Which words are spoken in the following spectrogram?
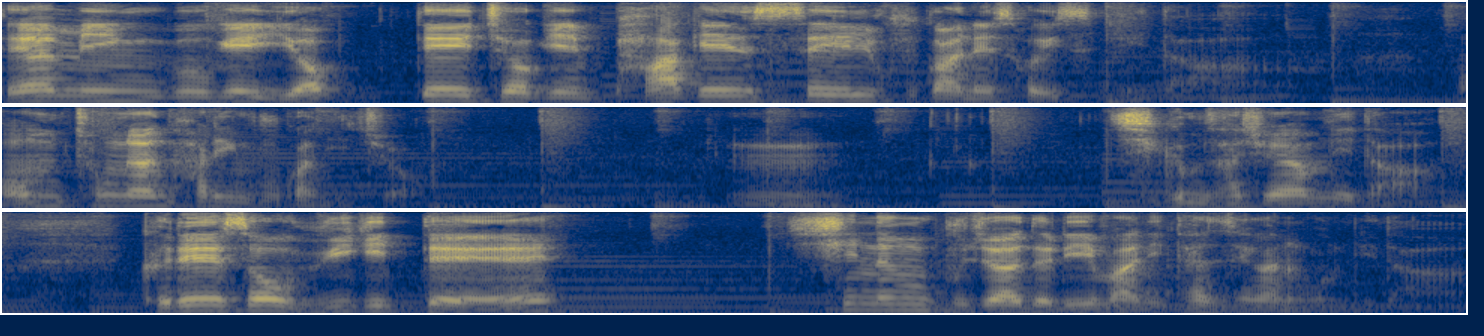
대한민국의 역대적인 박앤 세일 구간에 서 있습니다. 엄청난 할인 구간이죠. 음, 지금 사셔야 합니다. 그래서 위기 때 신흥 부자들이 많이 탄생하는 겁니다.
